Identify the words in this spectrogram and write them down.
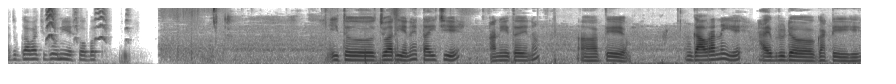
अजून गव्हाची गोणी आहे सोबत. इथं ज्वारी आहे ना ताईची आहे. आणि इथं आहे ना ते गावरा नाही आहे हायब्रिड घाटे हे.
